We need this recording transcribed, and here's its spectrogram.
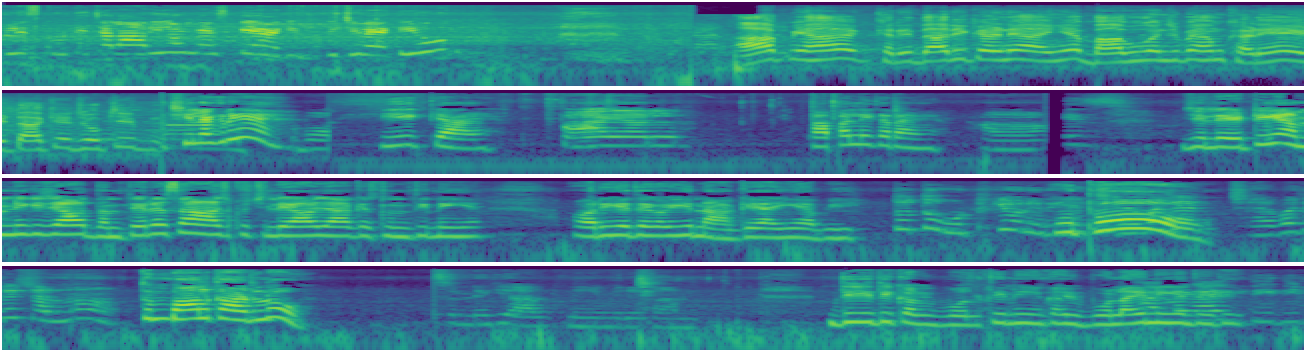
बिल्कुल स्कूटी चला रही हूँ मैं इसके आगे पीछे बैठी हूँ। आप यहाँ खरीदारी करने आई हैं बाबूगंज में हम खड़े हैं इटा के जो कि अच्छी लग रही है? ये क्या है? पायल। पापा लेकर आए हैं। हाँ। जिलेटी हमने की जाओ धनतेरस से आज कुछ ले आओ जाके सुनती नहीं है। और ये देखो ये नहा के आई है अभी। तो तू उठ क्यों नहीं रही? उठो। छह बजे चलना तुम बाल काट लो। सुनने की आदत नहीं है मेरे कान में। दीदी कभी बोलती नहीं है कभी बोला ही नहीं है दीदी। दीदी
